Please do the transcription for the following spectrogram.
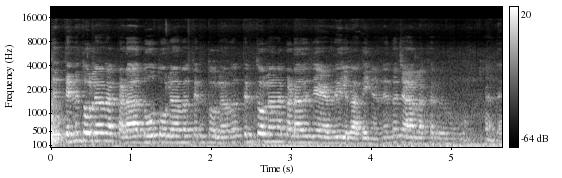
ਜੇ ਤਿੰਨ ਤੋਲਿਆਂ ਦਾ ਕੜਾ, ਦੋ ਤੋਲਿਆਂ ਦਾ, ਤਿੰਨ ਤੋਲਿਆਂ ਦਾ, ਤਿੰਨ ਤੋਲਿਆਂ ਦਾ ਕੜਾ ਜੇ ਐਵਰੇਜ ਲਗਾ ਜਾਂਦੇ ਤਾਂ 4 ਲੱਖ ਰੁਪਏ ਨੂੰ ਪੈਂਦਾ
